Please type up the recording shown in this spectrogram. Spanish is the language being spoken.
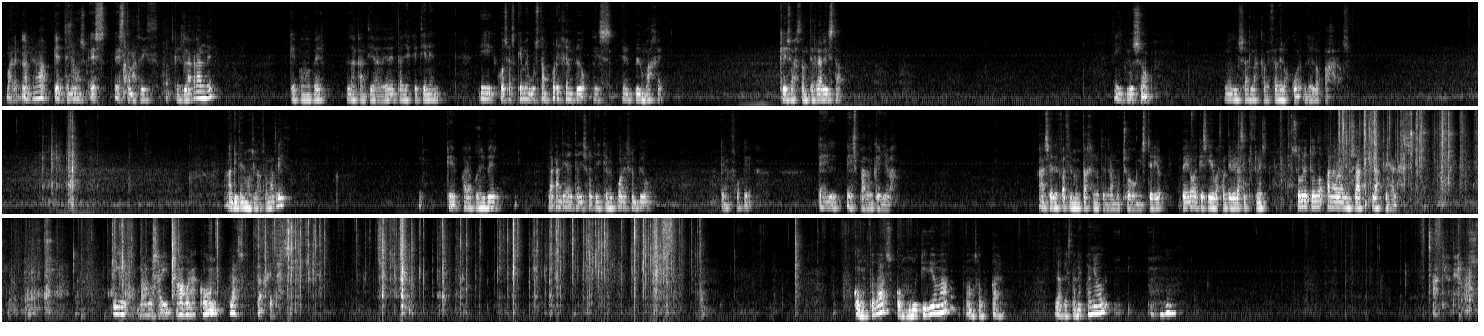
Vale, la primera que tenemos es esta matriz, que es la grande, que podemos ver la cantidad de detalles que tienen y cosas que me gustan, por ejemplo, es el plumaje, que es bastante realista incluso lo de usar las cabezas de los, de los pájaros. Aquí tenemos la otra matriz, que para poder ver la cantidad de detalles solo tenéis que ver, por ejemplo, que enfoque el espadón que lleva al ser de fácil montaje no tendrá mucho misterio, pero hay que seguir bastante bien las instrucciones, sobre todo a la hora de usar las peanas. Y vamos a ir ahora con las tarjetas. Como en todas, con multidioma, vamos a buscar la que está en español. Aquí la tenemos.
